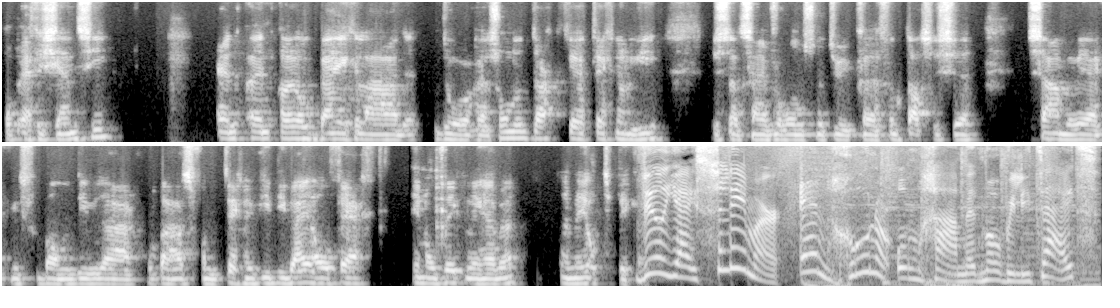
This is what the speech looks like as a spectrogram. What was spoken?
op efficiëntie. En, en ook bijgeladen door uh, zonnedaktechnologie. Dus dat zijn voor ons natuurlijk uh, fantastische samenwerkingsverbanden die we daar op basis van de technologie die wij al ver in ontwikkeling hebben, mee op te pikken. Wil jij slimmer en groener omgaan met mobiliteit?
